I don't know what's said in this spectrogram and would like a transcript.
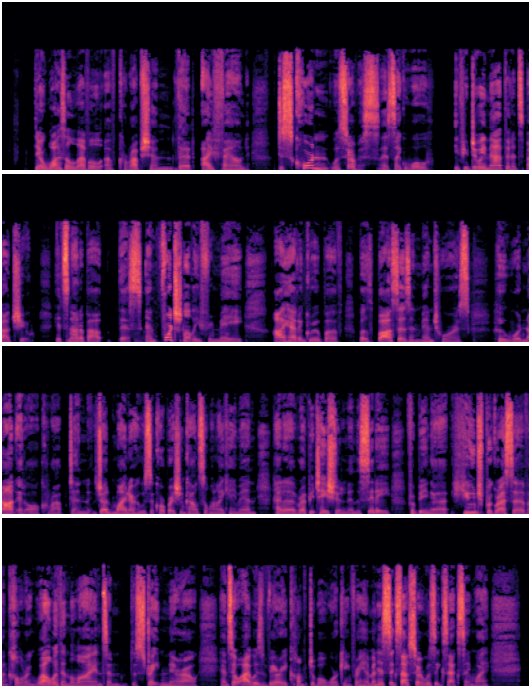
there was a level of corruption that I found discordant with service. It's like, well, if you're doing that, then it's about you. It's not about this. And fortunately for me, I had a group of both bosses and mentors who were not at all corrupt. And Jud Miner, who was the corporation counsel when I came in, had a reputation in the city for being a huge progressive and coloring well within the lines and the straight and narrow. And so I was very comfortable working for him. And his successor was the exact same way.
